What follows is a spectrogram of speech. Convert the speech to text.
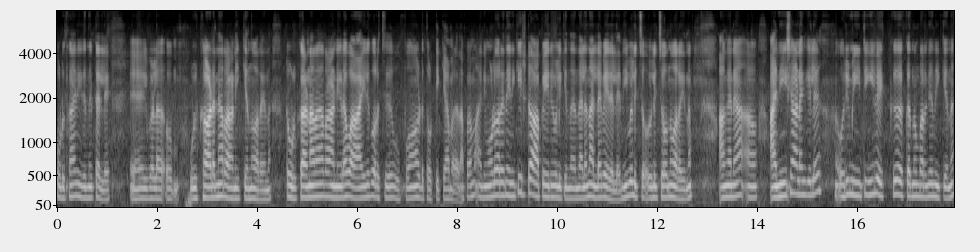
കൊടുക്കാൻ ഇരുന്നിട്ടല്ലേ ഇവൾ ഉദ്ഘാടന റാണിക്കെന്ന് പറയുന്നത്. ഉദ്ഘാടന റാണിയുടെ വായിൽ കുറച്ച് ഉപ്പും എടുത്ത് ഒട്ടിക്കാൻ പറയുന്നത് അപ്പം അനിമോൾ പറയുന്നത് എനിക്കിഷ്ടം ആ പേര് വിളിക്കുന്നത്. എന്നാലും നല്ല പേരല്ലേ. നീ വിളിച്ചോ വിളിച്ചോ എന്ന് പറയുന്നു. അങ്ങനെ അനീഷാണെങ്കിൽ ഒരു മീറ്റിംഗ് വെക്ക് വെക്കെന്നും പറഞ്ഞ് നിൽക്കുന്നു.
